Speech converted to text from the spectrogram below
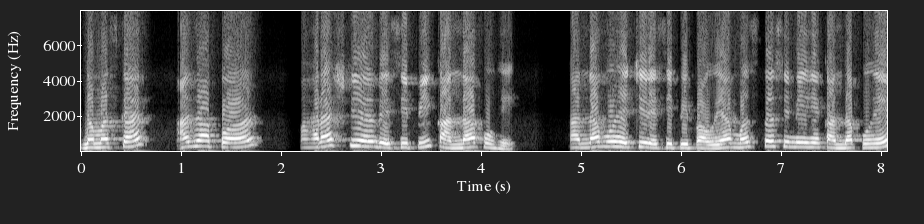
नमस्कार. आज आपण महाराष्ट्रीयन रेसिपी कांदा पोहे. कांदा पोह्याची रेसिपी पाहूया. मस्त असे मी हे कांदा पोहे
